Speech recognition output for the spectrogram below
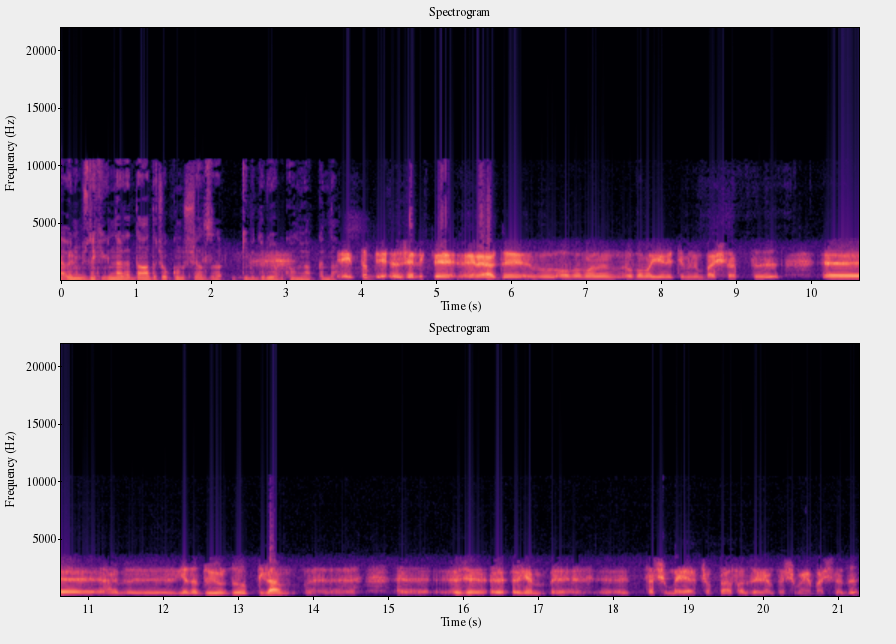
Ya önümüzdeki günlerde daha da çok konuşacağız gibi duruyor bu konu hakkında. E, tabii özellikle herhalde bu Obama'nın Obama yönetiminin başlattığı e, hani, ya da duyurduğu plan e, e, öze, ö- önem e, taşımaya çok daha fazla önem taşımaya başladı.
